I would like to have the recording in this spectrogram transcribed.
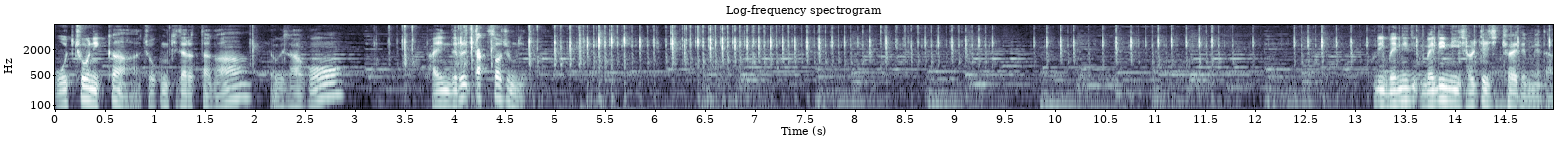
5초니까 조금 기다렸다가 여기서 하고 바인드를 딱 써줍니다. 우리 메리, 메린이 절대 지켜야 됩니다.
